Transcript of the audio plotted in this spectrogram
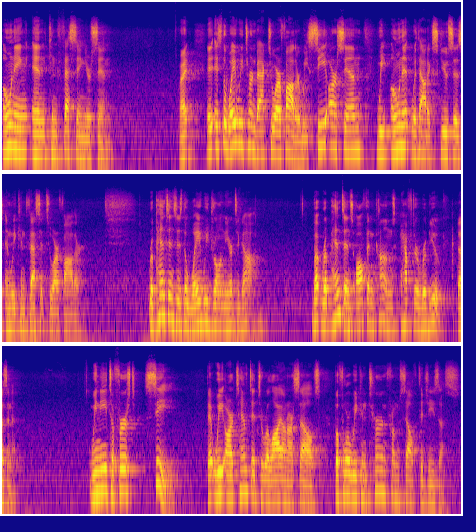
owning, and confessing your sin. Right? It's the way we turn back to our Father. We see our sin, we own it without excuses, and we confess it to our Father. Repentance is the way we draw near to God. But repentance often comes after rebuke, doesn't it? We need to first see that we are tempted to rely on ourselves before we can turn from self to Jesus.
